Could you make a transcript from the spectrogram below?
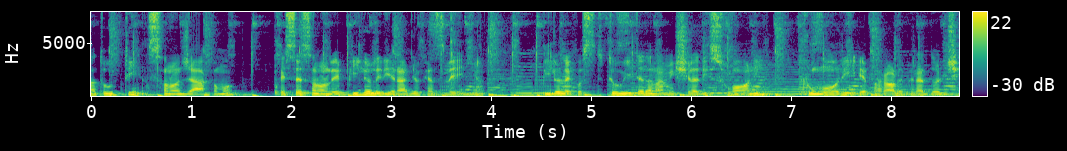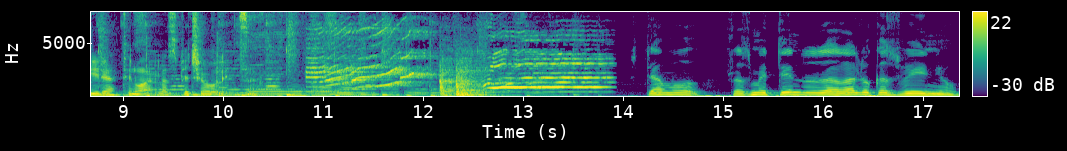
a tutti, sono Giacomo. Queste sono le pillole di Radio Casvegno. Pillole costituite da una miscela di suoni, rumori e parole per addolcire e attenuare la spiacevolezza. Stiamo trasmettendo da Radio Casvegno.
